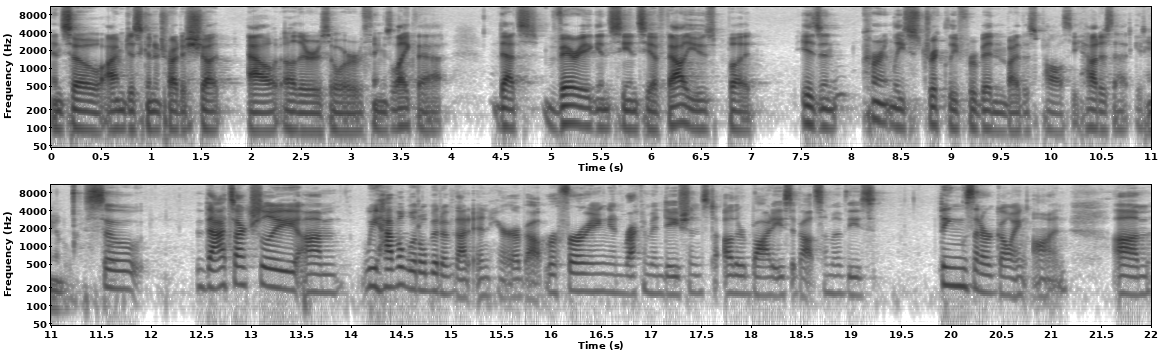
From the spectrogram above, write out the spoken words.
And so I'm just going to try to shut out others or things like that. That's very against CNCF values, but isn't currently strictly forbidden by this policy. How does that get handled? So that's actually, um, we have a little bit of that in here about referring and recommendations to other bodies about some of these things that are going on. Um,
